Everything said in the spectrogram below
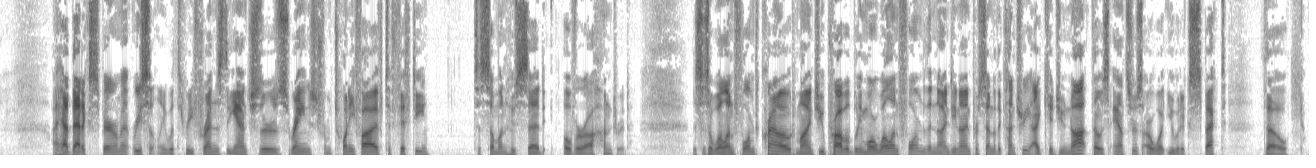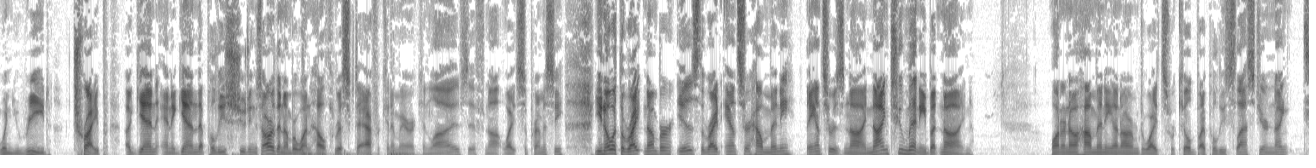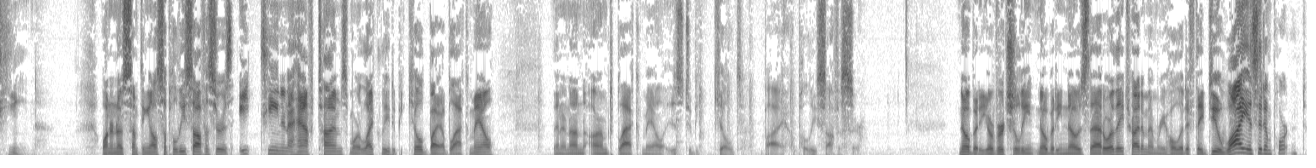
I had that experiment recently with three friends. The answers ranged from 25 to 50 to someone who said over a 100. This is a well informed crowd, mind you, probably more well informed than 99% of the country. I kid you not, those answers are what you would expect, though, when you read tripe again and again that police shootings are the number one health risk to African American lives, if not white supremacy. You know what the right number is? The right answer? How many? The answer is nine. Nine too many, but nine. Want to know how many unarmed whites were killed by police last year? 19. Want to know something else? A police officer is 18 and a half times more likely to be killed by a black male than an unarmed black male is to be killed by a police officer. Nobody, or virtually nobody, knows that, or they try to memory hole it if they do. Why is it important?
